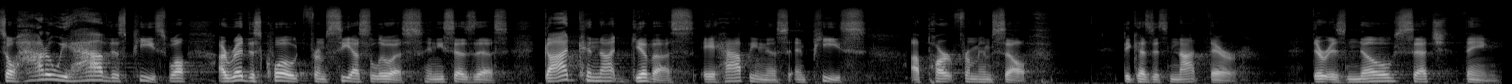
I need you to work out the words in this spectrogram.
So, how do we have this peace? Well, I read this quote from C.S. Lewis, and he says this God cannot give us a happiness and peace apart from Himself because it's not there. There is no such thing.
